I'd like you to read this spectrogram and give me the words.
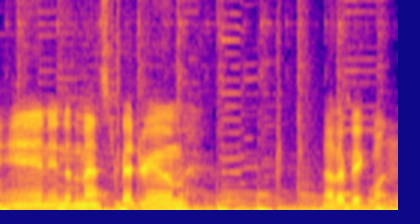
And into the master bedroom, another big one.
